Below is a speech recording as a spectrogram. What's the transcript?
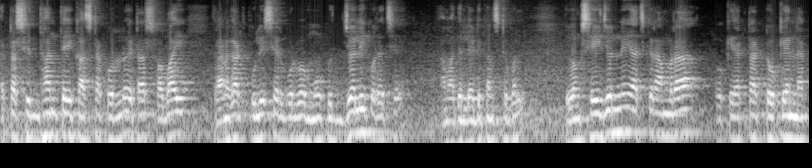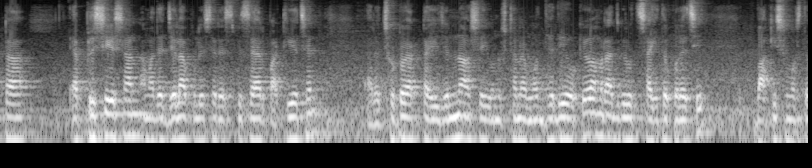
একটা সিদ্ধান্তে এই কাজটা করল। এটা সবাই, রানাঘাট পুলিশের বলব, মুখ উজ্জ্বলই করেছে আমাদের লেডি কনস্টেবল। এবং সেই জন্যেই আজকের আমরা ওকে একটা টোকেন একটা অ্যাপ্রিসিয়েশন আমাদের জেলা পুলিশের এসপি স্যার পাঠিয়েছেন। আর ছোট একটা এই জন্য সেই অনুষ্ঠানের মধ্যে দিয়ে ওকেও আমরা আজকে উৎসাহিত করেছি। বাকি সমস্ত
